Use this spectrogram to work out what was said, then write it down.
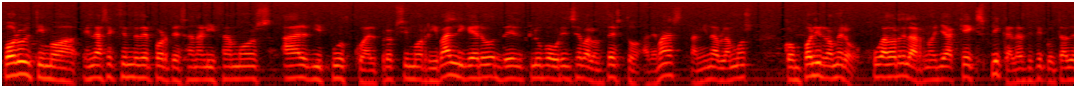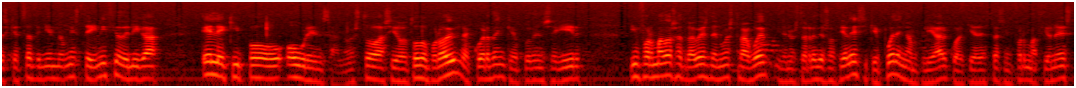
Por último, en la sección de deportes analizamos al Guipúzcoa, el próximo rival liguero del Club Ourense Baloncesto. Además, también hablamos con Poli Romero, jugador de la Arnoya, que explica las dificultades que está teniendo en este inicio de liga el equipo ourensano. Esto ha sido todo por hoy. Recuerden que pueden seguir informados a través de nuestra web y de nuestras redes sociales y que pueden ampliar cualquiera de estas informaciones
